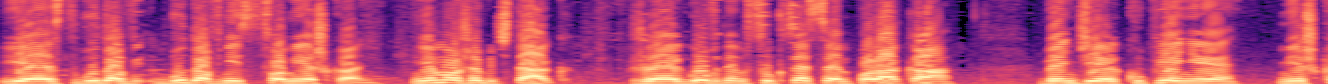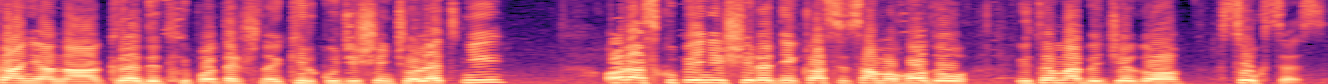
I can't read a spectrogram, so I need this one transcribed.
jest budow- budownictwo mieszkań. Nie może być tak, że głównym sukcesem Polaka będzie kupienie mieszkania na kredyt hipoteczny kilkudziesięcioletni oraz kupienie średniej klasy samochodu i to ma być jego sukces.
